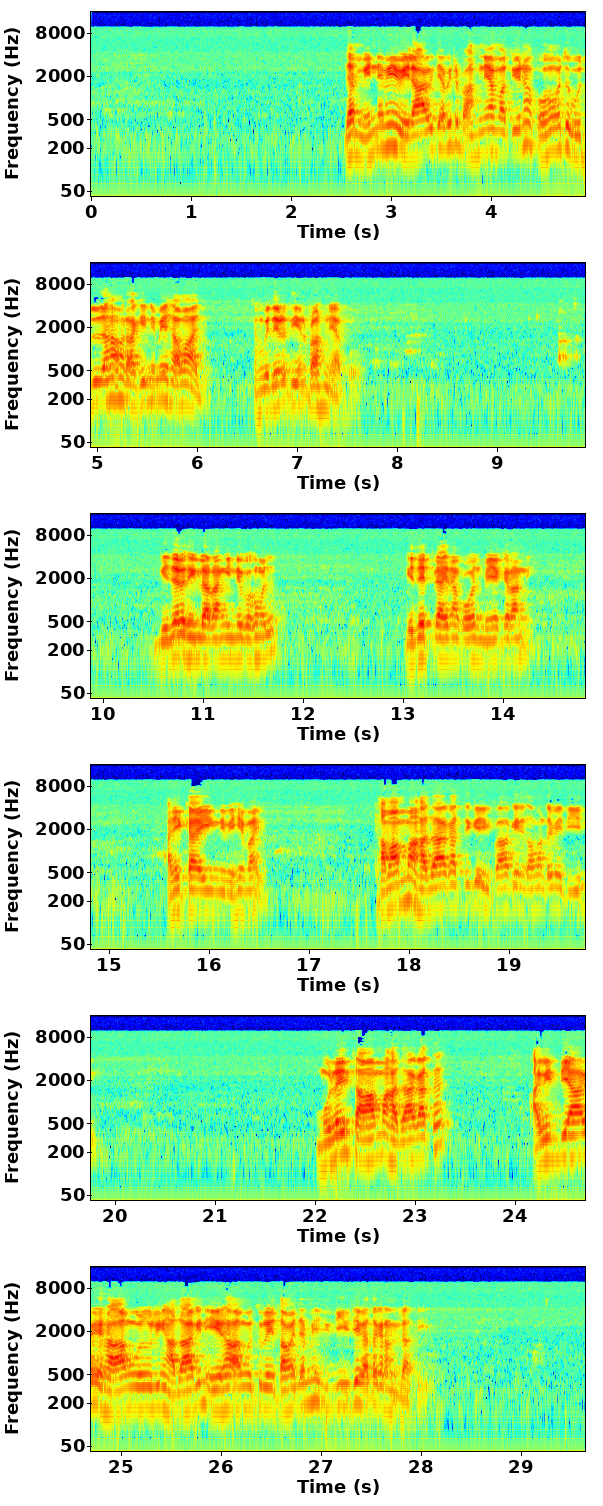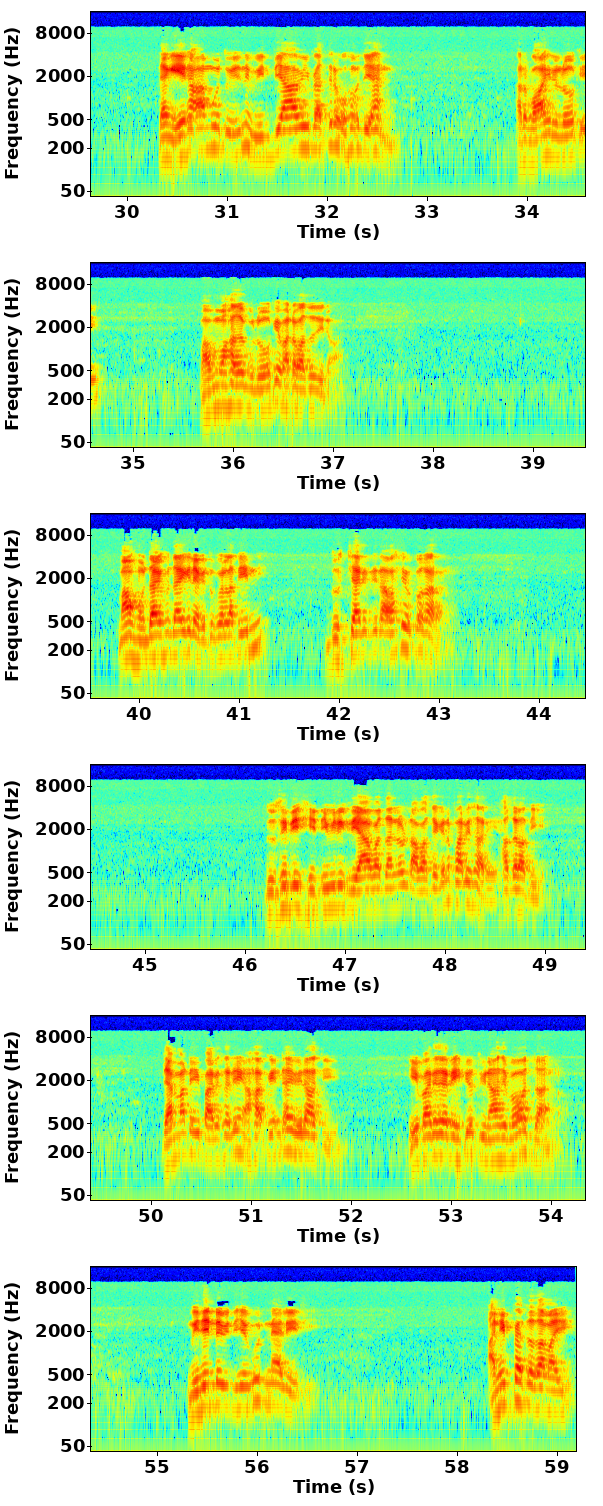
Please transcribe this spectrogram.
දැන් මෙන්න මේ වෙලාවෙදී අපිට ප්‍රශ්නයක් මතුවෙනවා කොහොමද බුදුදහම රකින්නේ මේ සමාජෙ? හැම දෙයක තියෙන ප්‍රශ්නයක් ඕක. ගෙදර සිල් අරන් ඉන්නේ කොහොමද? ගෙදෙට්ට ඇවිල්ලා කොහොමද මේ කරන්නේ? අනික අය ඉන්නේ මෙහෙමයි. තමන්ම හදාගත්ත එකේ විපාකේ තමන්ට මේ තියෙන්නේ. මුලින් තමන්ම හදාගත්ත අවිද්‍යාවේ රාමුව වලින් හදාගෙන ඒ රාමුව තුලේ තමයි දැන් මේ ජීවිතය ගත කරන්නලා තියෙන්නේ. දැන් ඒ රාමුව තුල ඉන්නේ විද්‍යාවේ පැත්තට කොහොමද යන්නේ? අර බාහිර ලෝකේ මම හදපු ලෝකේ මට වද දෙනවා. මම හොඳයි හොඳයි කියලා එකතු කරලා තියෙන්නේ දුස්චරිතයට අවශ්‍ය උපකරණ. දුසිරි හිතවිලි ක්‍රියාවදන් වලට අවශ්‍ය කරන පරිසරය හදලා තියෙන්නේ. දැන් මට මේ පරිසරයෙන් අහකින්ටයි වෙලා තියෙන්නේ. ඒ පරිසරයේ හිටියොත් විනාශ බවක් දන්නවා. මිදෙන්න විදිහකුත් නැහැ ලීසි. අනිත් පැත්ත තමයි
